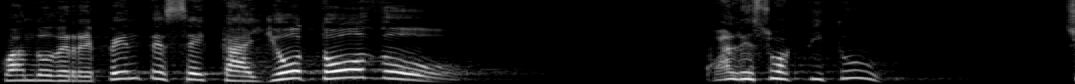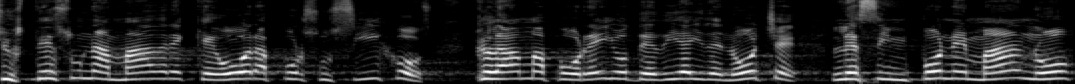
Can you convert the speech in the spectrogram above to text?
cuando de repente se cayó todo, ¿cuál es su actitud? Si usted es una madre que ora por sus hijos, clama por ellos de día y de noche, les impone mano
